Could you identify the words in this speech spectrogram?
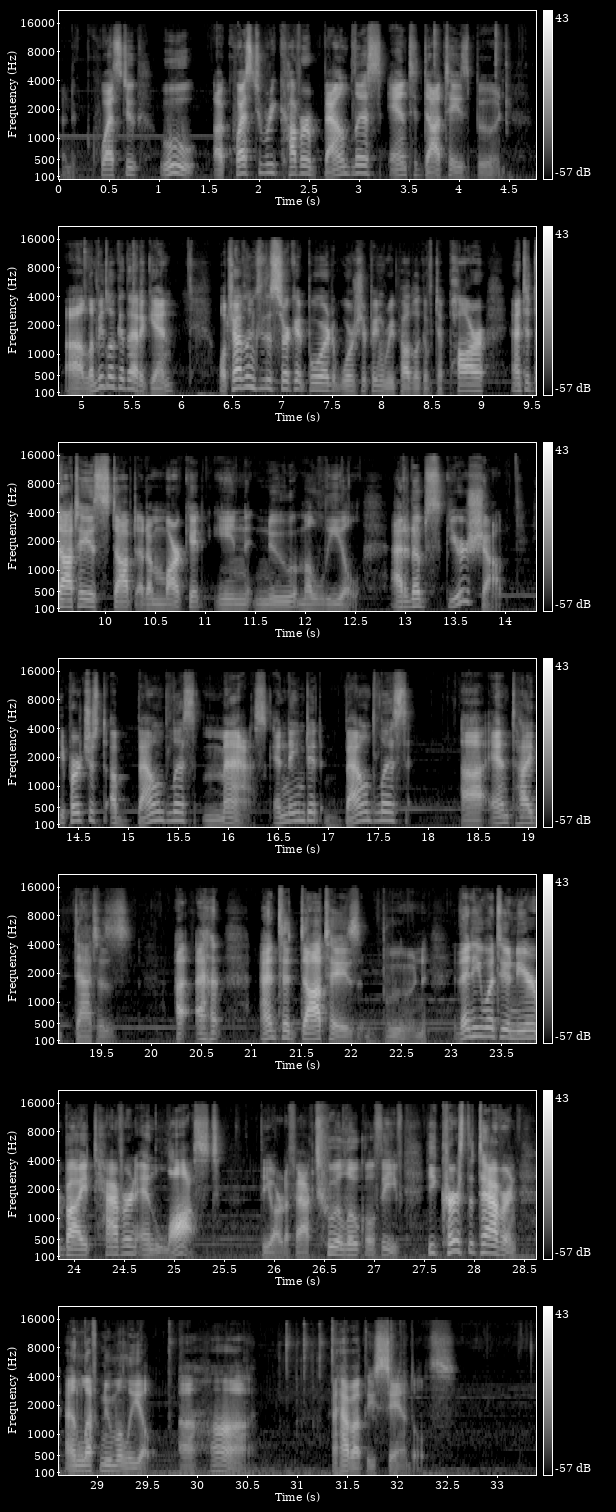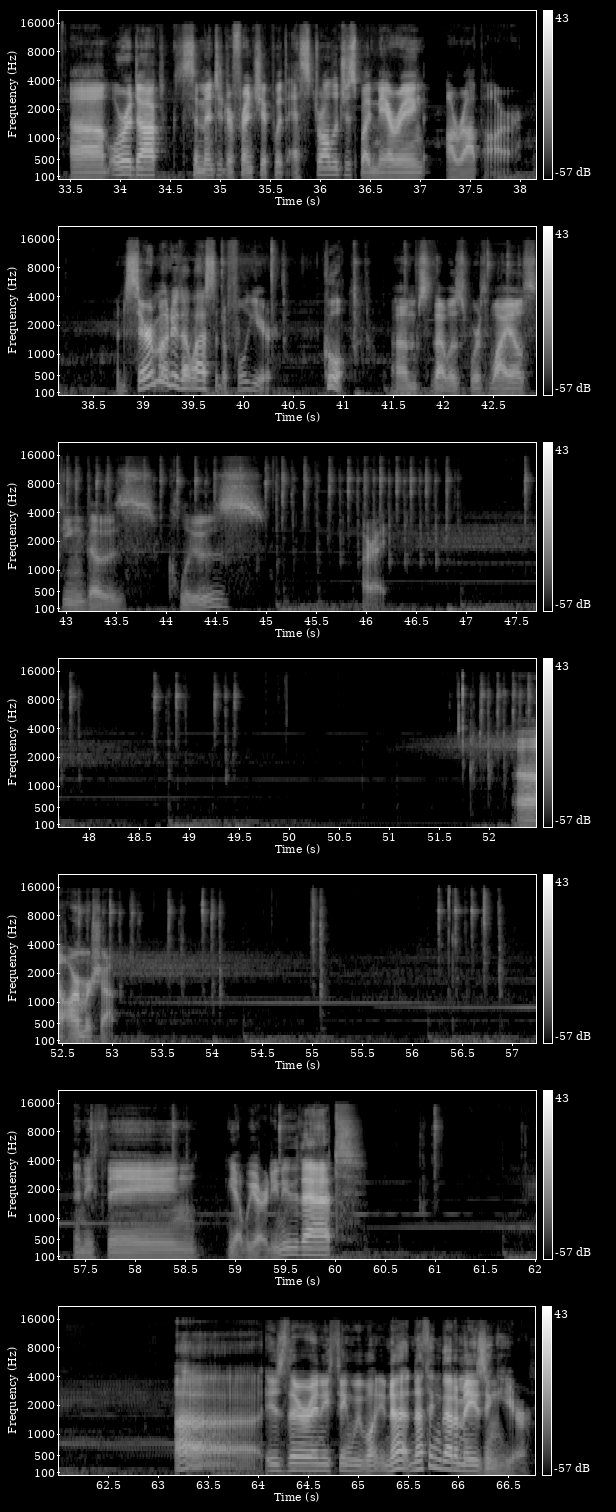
And a quest to... Ooh, a quest to recover Boundless Antidate's boon. Uh, let me look at that again. While traveling through the circuit board, worshipping Republic of Tapar, Antidate is stopped at a market in New Malil. At an obscure shop, he purchased a boundless mask and named it Boundless uh, Antidate's... Uh, Antidate's boon. Then he went to a nearby tavern and lost the artifact to a local thief. He cursed the tavern and left New Malil. Uh-huh. And how about these sandals? Um, cemented her friendship with astrologists by marrying Arapar. And a ceremony that lasted a full year. Cool. Um, so that was worthwhile seeing those clues. All right. Uh, armor shop. Anything? Yeah, we already knew that. Uh, is there anything we want? No, nothing that amazing here.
